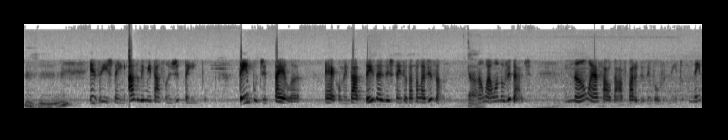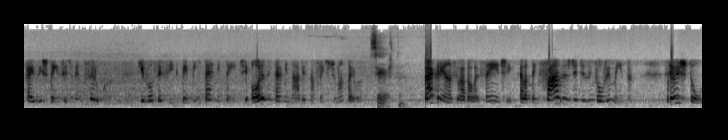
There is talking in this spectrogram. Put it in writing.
Uhum. Existem as limitações de tempo. Tempo de tela é recomendado desde a existência da televisão. Tá. Não é uma novidade. Não é saudável para o desenvolvimento nem para a existência de nenhum ser humano que você fique tempo intermitente, horas intermináveis na frente de uma tela. Certo. Para a criança e o adolescente, ela tem fases de desenvolvimento. Se eu estou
